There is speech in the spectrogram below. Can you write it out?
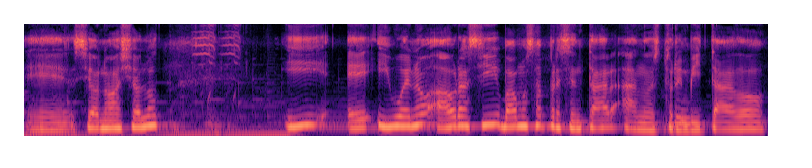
Eh, ¿Sí o no, Charlotte? Y, eh, y, bueno, ahora sí vamos a presentar a nuestro invitado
